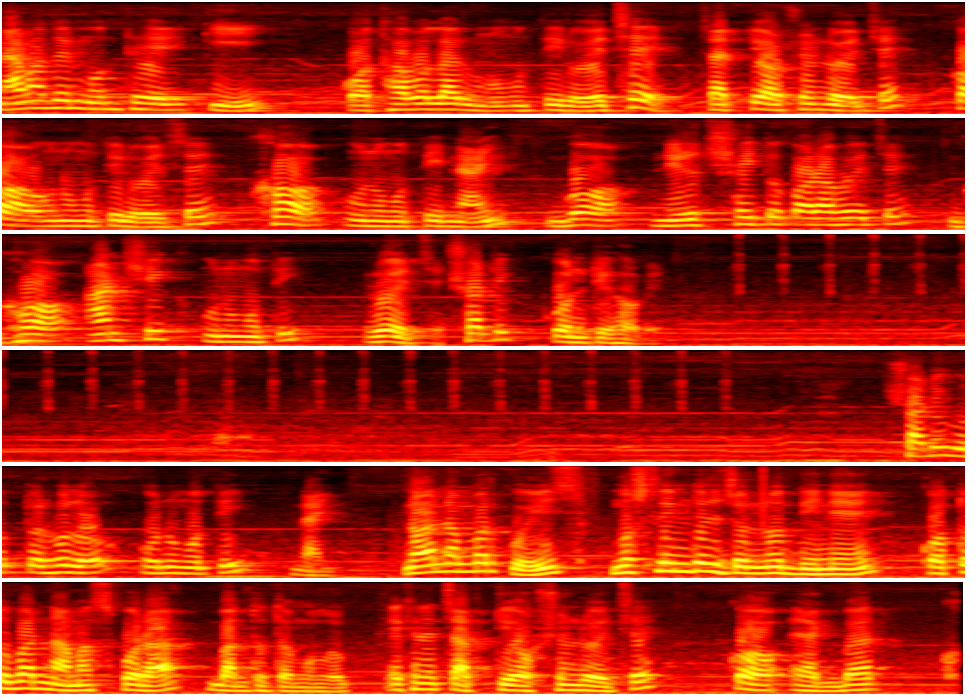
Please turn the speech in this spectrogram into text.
নামাজের মধ্যে কি কথা বলার অনুমতি রয়েছে? চারটি অপশন রয়েছে। ক, অনুমতি রয়েছে। খ, অনুমতি নাই। গ, নিরুৎসাহিত করা হয়েছে। ঘ, আংশিক অনুমতি রয়েছে। সঠিক কোনটি হবে? সঠিক উত্তর হলো অনুমতি নাই। নয় নম্বর কুইজ, মুসলিমদের জন্য দিনে কতবার নামাজ পড়া বাধ্যতামূলক? এখানে চারটি অপশন রয়েছে। ক একবার, খ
